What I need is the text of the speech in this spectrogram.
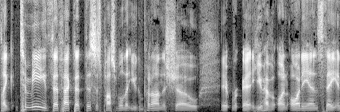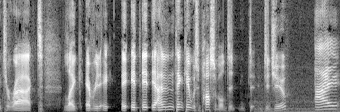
like to me, the fact that this is possible, that you can put on the show, it, uh, you have an audience, they interact, like every day. It, it, it, I didn't think it was possible. Did, did, did you? I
